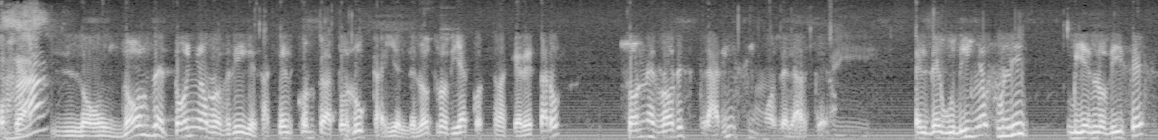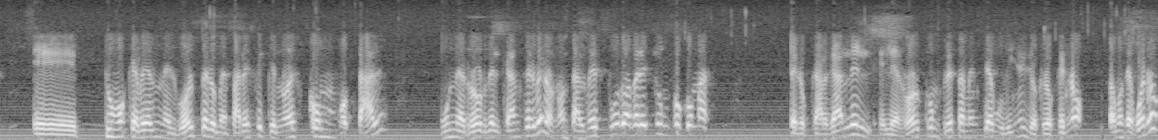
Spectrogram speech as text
O sea, los dos de Toño Rodríguez, aquel contra Toluca y el del otro día contra Querétaro, son errores clarísimos del arquero. El de Gudiño, Zuli, bien lo dices, eh, tuvo que ver en el gol, pero me parece que no es como tal un error del cancerbero, ¿no? Tal vez pudo haber hecho un poco más, pero cargarle el, el error completamente a Gudiño, yo creo que no. ¿Estamos de acuerdo?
